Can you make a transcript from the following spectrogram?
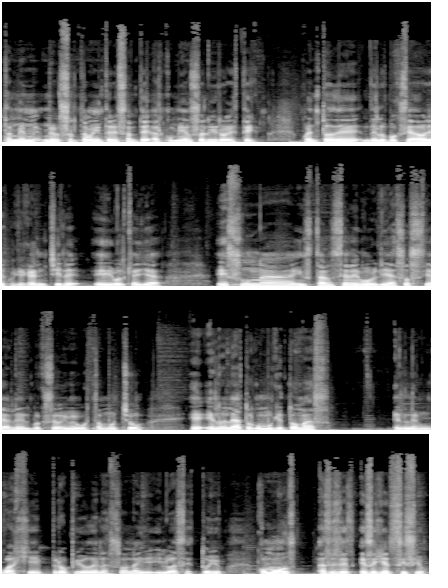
También me, resulta muy interesante al comienzo del libro este cuento de, los boxeadores, porque acá en Chile, eh, igual que allá, es una instancia de movilidad social el boxeo y me gusta mucho eh, el relato, como que tomas el lenguaje propio de la zona y, lo haces tuyo. ¿Cómo haces ese ejercicio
